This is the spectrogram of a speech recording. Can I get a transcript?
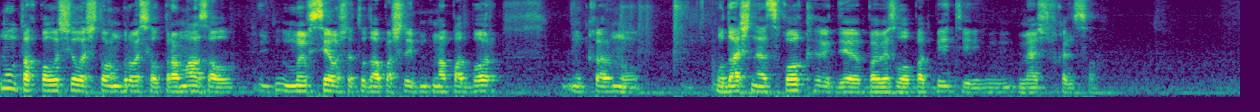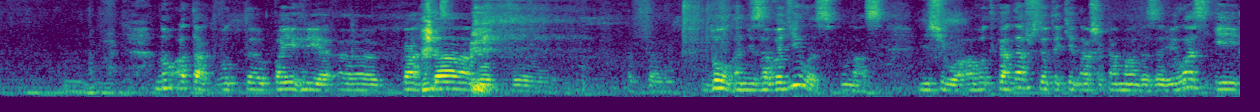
Ну, так получилось, что он бросил, промазал. Мы все уже туда пошли на подбор. Ну, Ну, удачный отскок, где повезло подбить и мяч в кольцо. Ну, а так, вот э, по игре, э, когда вот э, вот долго не заводилось у нас ничего, а вот когда все-таки наша команда завелась и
